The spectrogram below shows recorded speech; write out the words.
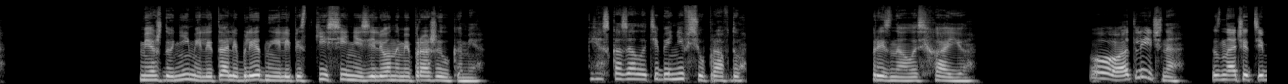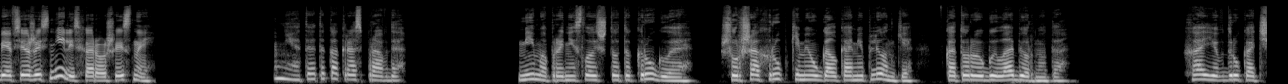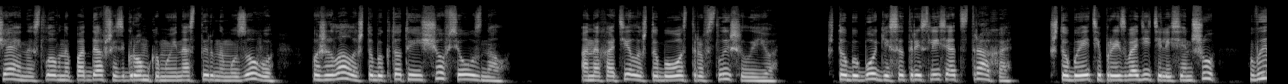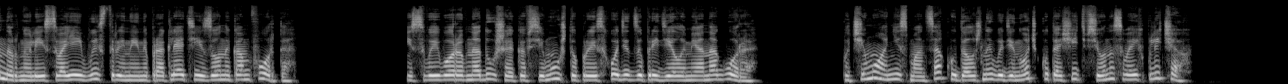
Между ними летали бледные лепестки сине зелеными прожилками. «Я сказала тебе не всю правду», — призналась Хайо. «О, отлично. Значит, тебе все же снились хорошие сны». «Нет, это как раз правда», Мимо пронеслось что-то круглое, шурша хрупкими уголками пленки, в которую было обернуто. Хайя вдруг отчаянно, словно поддавшись громкому и настырному зову, пожелала, чтобы кто-то еще все узнал. Она хотела, чтобы остров слышал ее, чтобы боги сотряслись от страха, чтобы эти производители сеншу вынырнули из своей выстроенной на проклятии зоны комфорта, из своего равнодушия ко всему, что происходит за пределами Анагора — Почему они с Мансаку должны в одиночку тащить все на своих плечах?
